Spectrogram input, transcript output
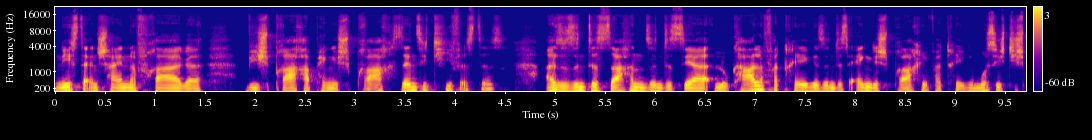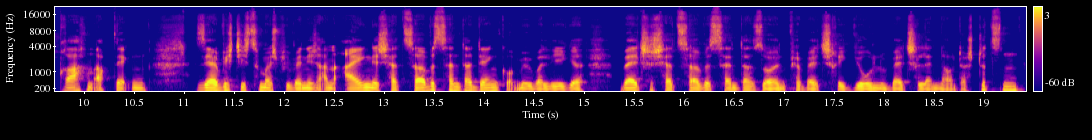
nächste entscheidende Frage, wie sprachabhängig, sprachsensitiv ist es? Also sind es Sachen, sind es sehr lokale Verträge, sind es englischsprachige Verträge, muss ich die Sprachen abdecken? Sehr wichtig zum Beispiel, wenn ich an eigene Shared Service Center denke und mir überlege, welche Shared Service Center sollen für welche Regionen und welche Länder unterstützen,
